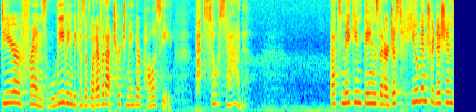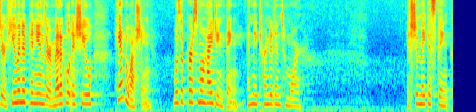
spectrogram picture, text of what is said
dear friends leaving because of whatever that church made their policy That's so sad. That's making things that are just human traditions or human opinions or a medical issue. Hand washing was a personal hygiene thing, and they turned it into more. It should make us think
